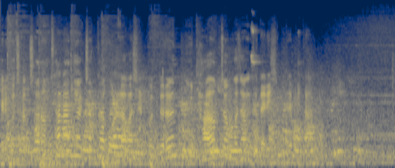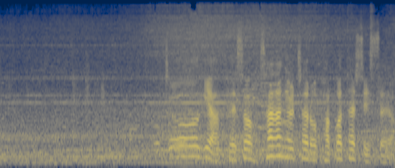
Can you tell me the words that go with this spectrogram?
그리고 저처럼 산악열차 타고 올라가실 분들은 이 다음 정거장에서 내리시면 됩니다. 저기 앞에서 산악열차로 바꿔 탈 수 있어요.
